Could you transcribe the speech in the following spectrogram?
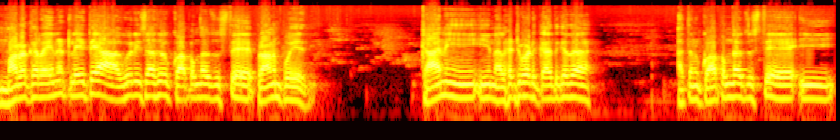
మరొకరైనట్లయితే ఆ అఘోరి సాధువు కోపంగా చూస్తే ప్రాణం పోయేది. కానీ ఈ నల్లటివాడు కాదు కదా. అతను కోపంగా చూస్తే ఈ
